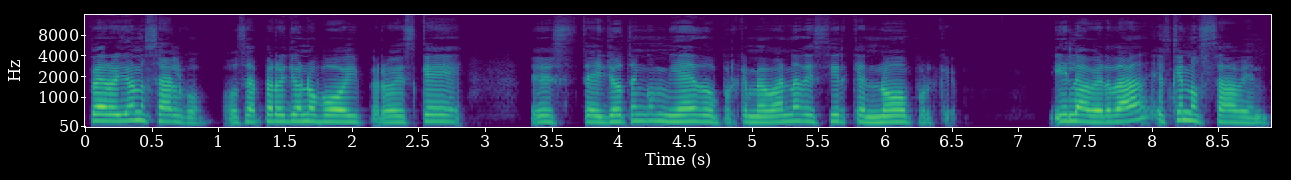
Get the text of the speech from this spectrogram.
pero yo no salgo, o sea, pero yo no voy, pero es que este, yo tengo miedo porque me van a decir que no, porque... Y la verdad es que no saben.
